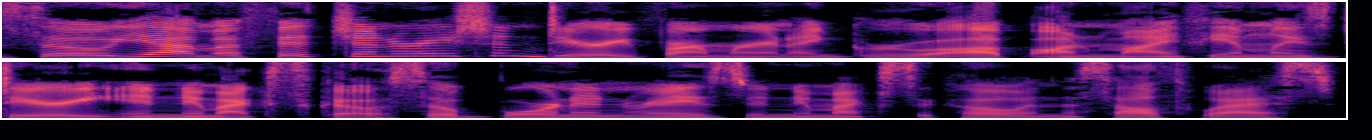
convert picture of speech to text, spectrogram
So, yeah, I'm a fifth generation dairy farmer and I grew up on my family's dairy in New Mexico. So, born and raised in New Mexico in the Southwest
